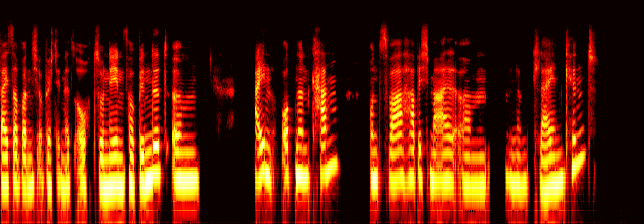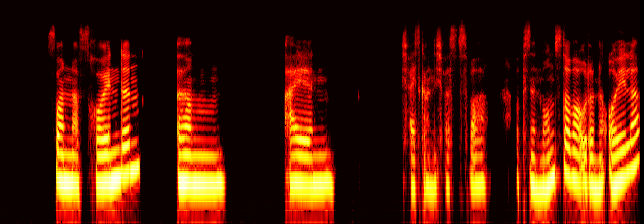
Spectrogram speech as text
weiß aber nicht, ob ich den jetzt auch zu Nähen verbindet, ähm, einordnen kann. Und zwar habe ich mal ähm, einem kleinen Kind von einer Freundin ähm, ein, ich weiß gar nicht, was es war, ob es ein Monster war oder eine Eule.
